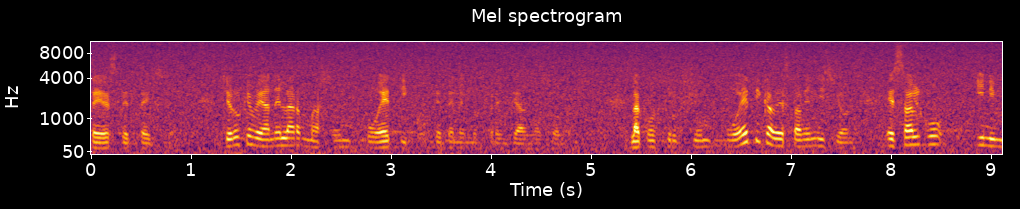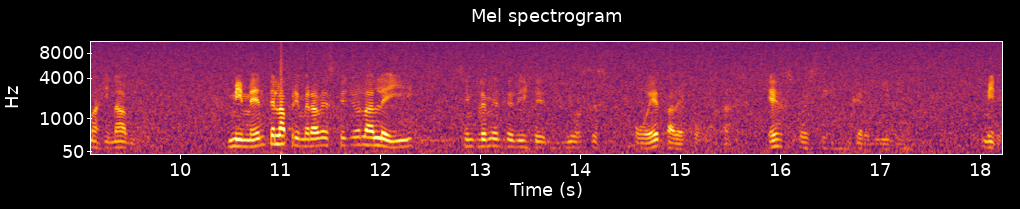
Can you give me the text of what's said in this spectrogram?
de este texto. Quiero que vean el armazón poético que tenemos frente a nosotros. La construcción poética de esta bendición es algo inimaginable. Mi mente la primera vez que yo la leí, simplemente dije, Dios es poeta de joven. Esto es increíble. Mire,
